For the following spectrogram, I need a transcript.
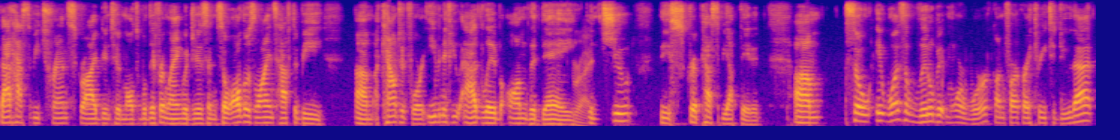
that has to be transcribed into multiple different languages, and so all those lines have to be um, accounted for. Even if you ad lib on the day Right. the shoot, the script has to be updated. Um, so it was a little bit more work on Far Cry 3 to do that,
